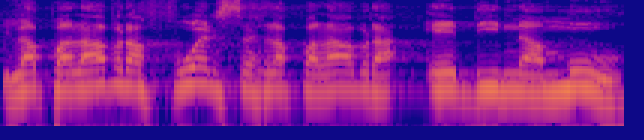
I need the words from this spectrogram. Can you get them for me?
Y la palabra fuerza es la palabra edinamu,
